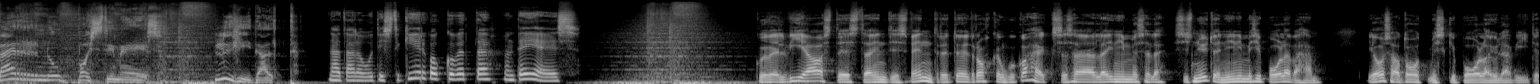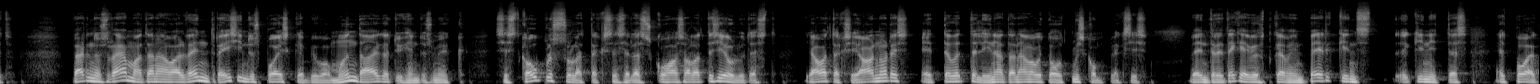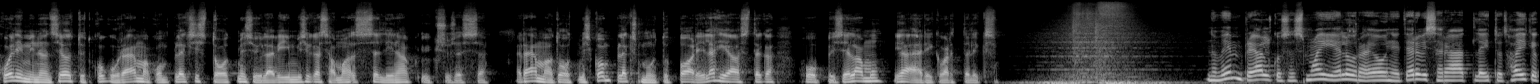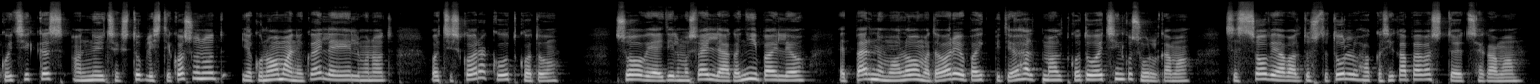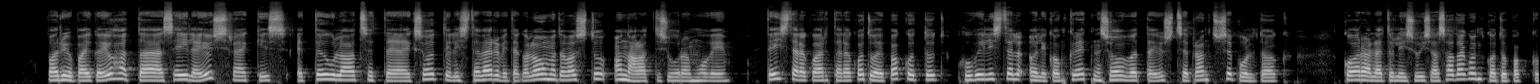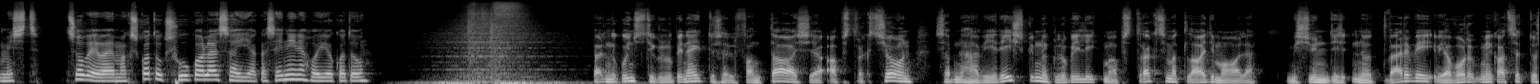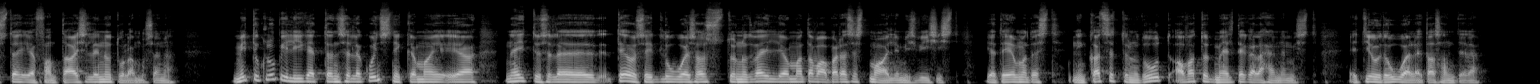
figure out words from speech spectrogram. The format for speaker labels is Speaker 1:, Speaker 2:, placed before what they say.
Speaker 1: Pärnu Postimees lühidalt.
Speaker 2: nädala uudiste kiirkokkuvõte on teie ees.
Speaker 3: kui veel viie aasta eest andis Vendre tööd rohkem kui kaheksasajale inimesele, siis nüüd on inimesi poole vähem ja osa tootmiski Poola üle viidud. Pärnus Rääma tänaval Vendre esinduspoes käib juba mõnda aega tühjendusmüük, sest kauplus suletakse selles kohas alates jõuludest ja avatakse jaanuaris ettevõtte Liina tänava tootmiskompleksis. Vendre tegevjuht Kevin Perkins kinnitas, et poe kolimine on seotud kogu Rääma kompleksist tootmise üleviimisega samasse lina üksusesse. Rääma tootmiskompleks muutub paari lähiaastaga hoopis elamu ja ärikvartaliks
Speaker 2: novembri alguses Mai elurajooni terviserajalt leitud haige kutsikas on nüüdseks tublisti kosunud ja kuna omanik välja ei ilmunud, otsis korraka uut kodu. soovijaid ilmus välja aga nii palju, et Pärnumaa loomade varjupaik pidi ühelt maalt koduotsingu sulgema, sest sooviavalduste tulv hakkas igapäevast tööd segama. varjupaiga juhataja Seile Juss rääkis, et tõulaadsete ja eksootiliste värvidega loomade vastu on alati suurem huvi teistele koertele kodu ei pakutud, huvilistel oli konkreetne soov võtta just see prantsuse bulldog. koerale tuli suisa sadakond kodupakkumist. sobivamaks koduks Hugole sai aga senine hoiukodu.
Speaker 3: Pärnu kunstiklubi näitusel Fantaasia abstraktsioon saab näha viieteistkümne klubi liikme abstraktsemat laadi maale, mis sündinud värvi ja vormikatsetuste ja fantaasialennu tulemusena mitu klubiliiget on selle kunstnikemaja näitusele teoseid luues astunud välja oma tavapärasest maalimisviisist ja teemadest ning katsetanud uut avatud meeltega lähenemist, et jõuda uuele tasandile.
